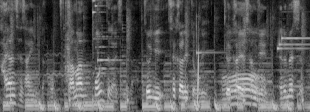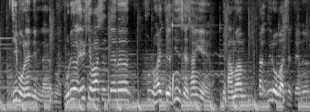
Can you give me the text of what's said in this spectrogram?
하얀 세상입니다. 다만 포인트가 있습니다. 저기 색깔 있죠, 우리 결카의 오. 상징 에르메스 딥 오렌지입니다, 여러분. 우리가 이렇게 봤을 때는 풀 화이트가 흰 세상이에요. 다만 딱 위로 봤을 때는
